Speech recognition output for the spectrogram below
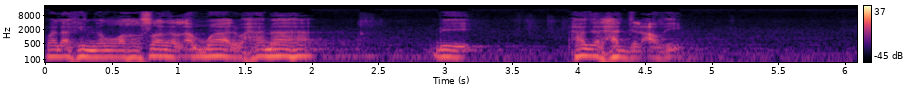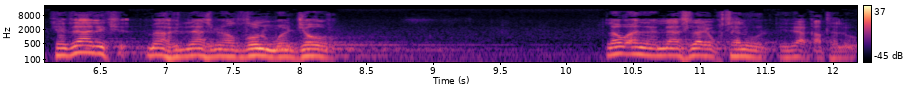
ولكن الله صان الأموال وحماها بهذا الحد العظيم. كذلك ما في الناس من الظلم والجور. لو أن الناس لا يقتلون إذا قتلوا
